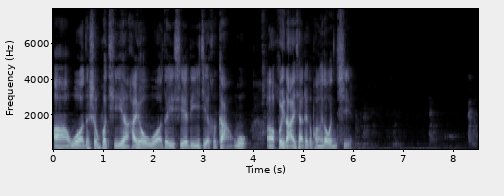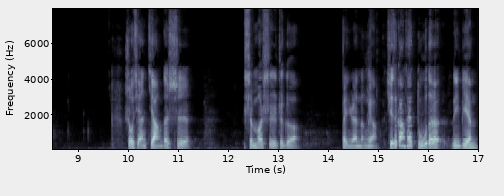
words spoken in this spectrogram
啊我的生活体验，还有我的一些理解和感悟，呃，回答一下这个朋友的问题。首先讲的是什么是这个本源能量。其实刚才读的里边，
